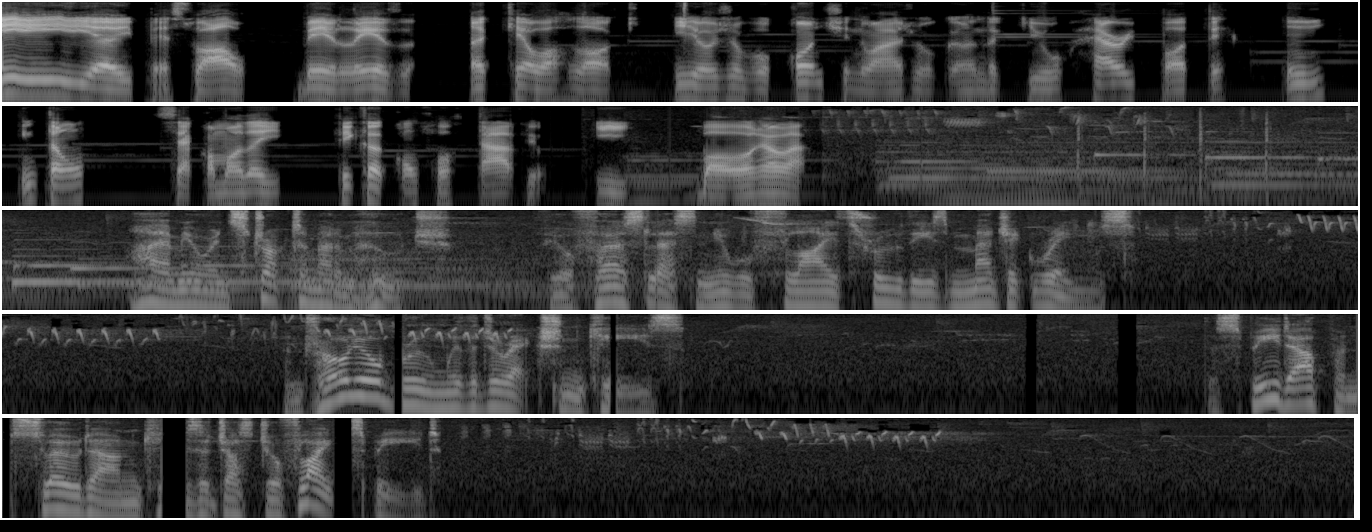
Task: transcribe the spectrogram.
E aí pessoal, beleza? Aqui é o Orlock e hoje eu vou continuar jogando aqui o Harry Potter 1. Então, se acomoda aí, fica confortável e bora lá. I am your instructor, Madam Hooch. For your first lesson, you will fly through these magic rings. Control your broom with the direction keys. The speed up and slow down keys adjust your flight speed.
